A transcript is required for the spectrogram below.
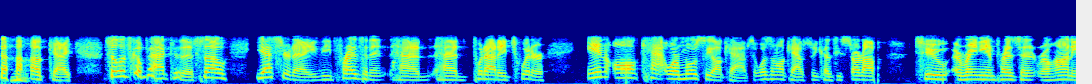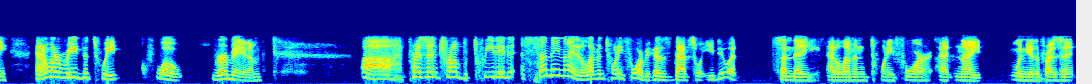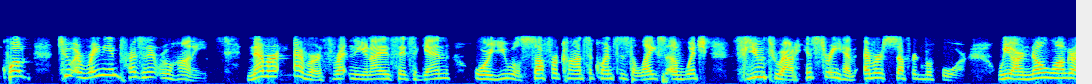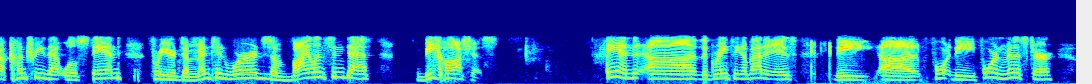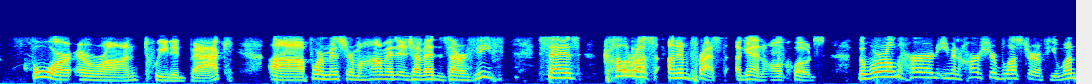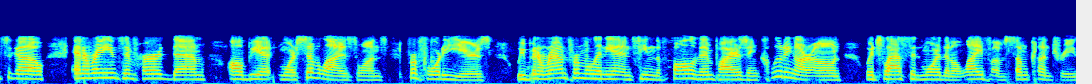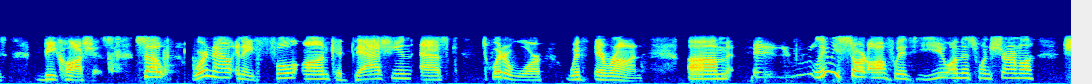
okay, so let's go back to this. So yesterday, the president had had put out a Twitter in all cap or mostly all caps. It wasn't all caps because he started off to Iranian President Rouhani, and I'm going to read the tweet quote verbatim. Uh, President Trump tweeted Sunday night at 11:24 because that's what you do at Sunday at 11:24 at night when you're the president. Quote to Iranian President Rouhani: Never ever threaten the United States again, or you will suffer consequences the likes of which few throughout history have ever suffered before. We are no longer a country that will stand for your demented words of violence and death. Be cautious. And uh, the great thing about it is the uh, for the foreign minister for Iran tweeted back. Uh, foreign Minister Mohammad Javad Zarif says, "Color us unimpressed." Again, all quotes. The world heard even harsher bluster a few months ago, and Iranians have heard them, albeit more civilized ones, for 40 years. We've been around for millennia and seen the fall of empires, including our own, which lasted more than a life of some countries. Be cautious. So we're now in a full on Kardashian esque Twitter war with Iran. Um, let me start off with you on this one, Sharmila.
